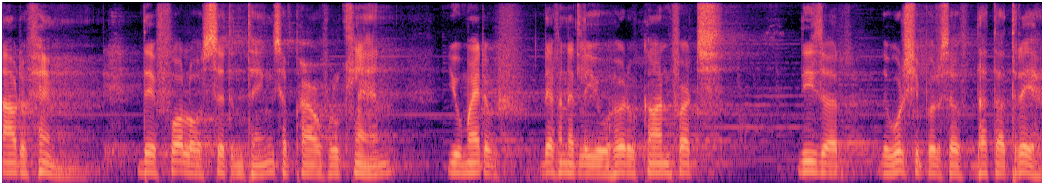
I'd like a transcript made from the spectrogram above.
out of him, they follow certain things, a powerful clan. You might have… definitely you heard of Kanfats. These are the worshippers of Dattatreya.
